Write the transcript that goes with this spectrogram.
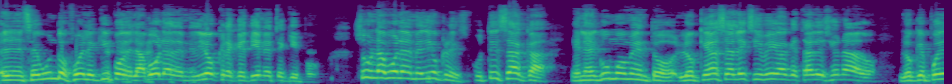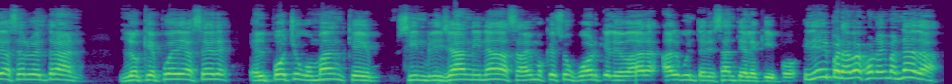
el segundo fue el equipo de la bola de mediocres que tiene este equipo. Son una bola de mediocres. Usted saca en algún momento lo que hace Alexis Vega que está lesionado, lo que puede hacer Beltrán, lo que puede hacer el Pocho Guzmán, que sin brillar ni nada sabemos que es un jugador que le va a dar algo interesante al equipo. Y de ahí para abajo no hay más nada.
